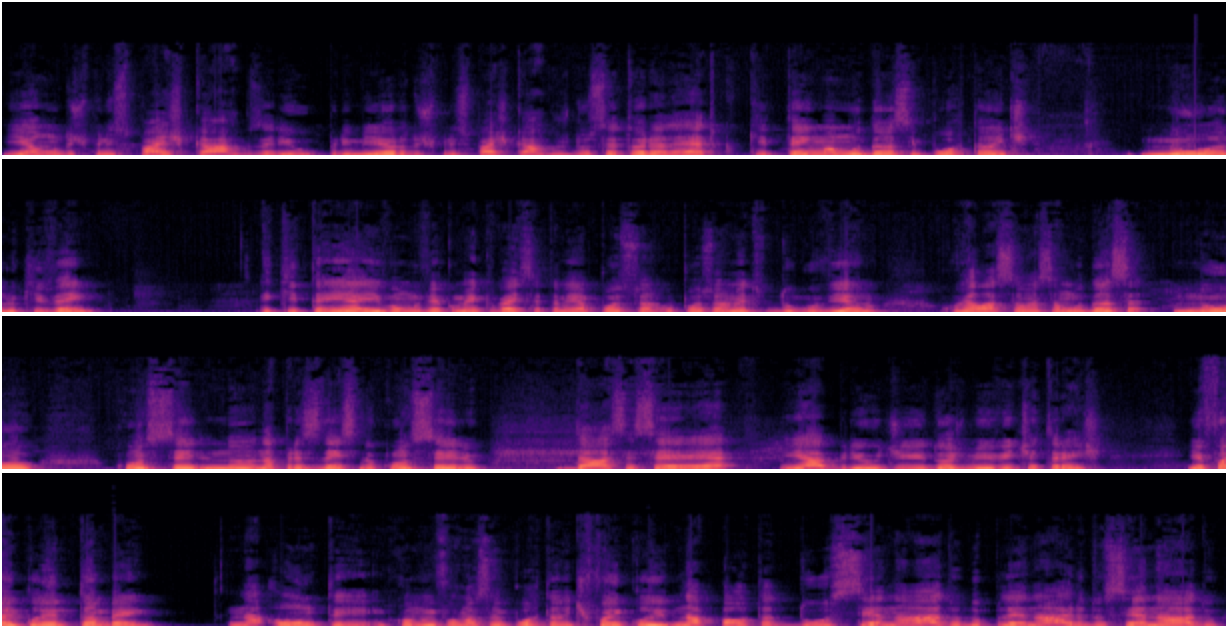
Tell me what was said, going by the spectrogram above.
e é um dos principais cargos ali, o primeiro dos principais cargos do setor elétrico, que tem uma mudança importante no ano que vem e que tem aí, vamos ver como é que vai ser também o posicionamento do governo com relação a essa mudança no conselho, no, na presidência do conselho da CCE em abril de 2023. E foi incluído também na, ontem, como informação importante, foi incluído na pauta do Senado, do plenário do Senado,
